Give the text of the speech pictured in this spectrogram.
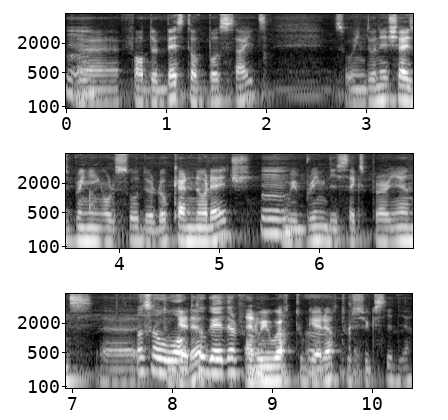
Mm. uh, for the best of both sides. So Indonesia is bringing also the local knowledge. Mm. We bring this experience uh, Also work together, together. And we work Oh, together to succeed. Yeah.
